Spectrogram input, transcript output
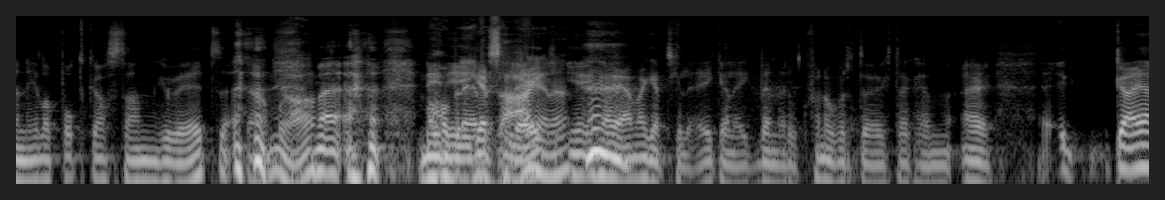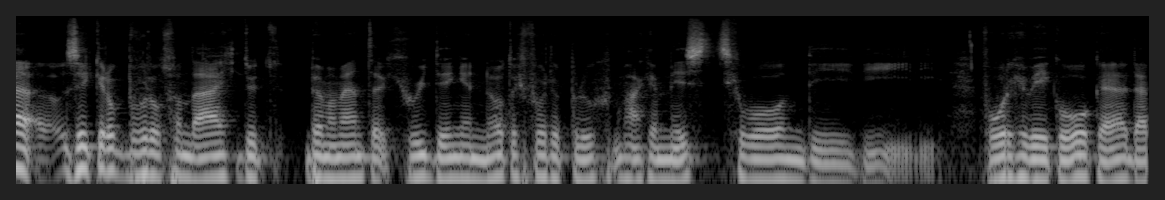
een hele podcast aan gewijd. ja, maar ja. Maar, nee, nee, je hebt zagen, gelijk. hè. Ja, maar je hebt gelijk. Allee, ik ben er ook van overtuigd dat je hem... Kaya, zeker ook bijvoorbeeld vandaag, doet bij momenten goede dingen, nodig voor de ploeg, maar je mist gewoon die... die, die- vorige week ook, hè, daar,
